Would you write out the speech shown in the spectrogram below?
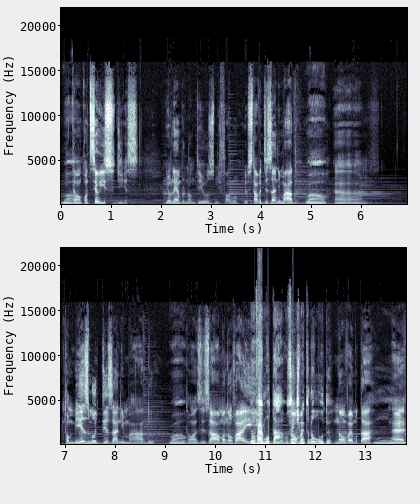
Uau. Então aconteceu isso dias. E eu lembro, não, Deus me falou. Eu estava desanimado. Uau. Ah, então, mesmo desanimado, Uau. então às vezes a alma não vai. Não vai mudar. O sentimento não muda. não vai mudar. Hum. né?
